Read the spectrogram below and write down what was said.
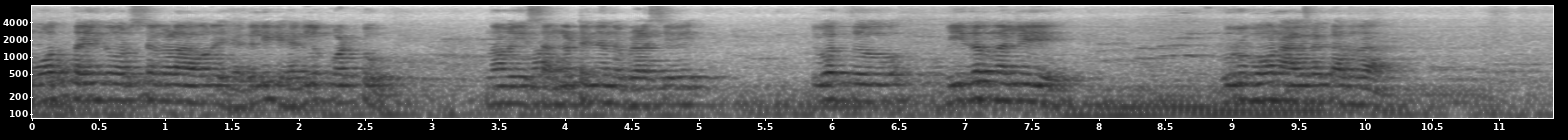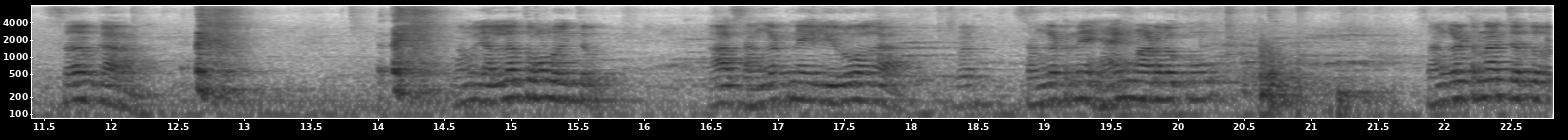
ಮೂವತ್ತೈದು ವರ್ಷಗಳ ಅವರ ಹೆಗಲಿಗೆ ಹೆಗಲು ಕೊಟ್ಟು ನಾವು ಈ ಸಂಘಟನೆಯನ್ನು ಬೆಳೆಸೀವಿ. ಇವತ್ತು ಬೀದರ್ನಲ್ಲಿ ಗುರುಭವನ ಆಗಬೇಕಾದ್ರೆ ಸಹಕಾರ. ನಮಗೆಲ್ಲ ತೊಗೊಂಡು ಹೋಯ್ತಿರು. ಆ ಸಂಘಟನೆಯಲ್ಲಿ ಇರುವಾಗ ಸಂಘಟನೆ ಹೆಂಗೆ ಮಾಡಬೇಕು? ಸಂಘಟನಾ ಚತುರ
